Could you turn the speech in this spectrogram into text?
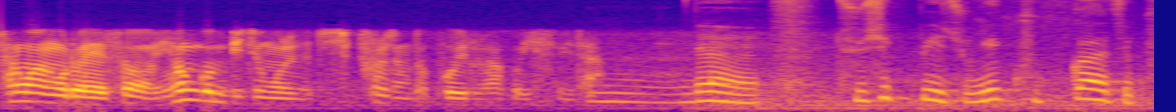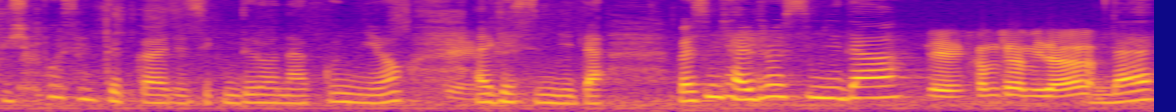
상황으로 해서 현금 비중을 10% 정도 보유를 하고 있습니다. 음, 네, 주식 비중이 9까지 90%까지 지금 늘어났군요. 네. 알겠습니다. 말씀 잘 들었습니다. 네, 감사합니다. 네,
